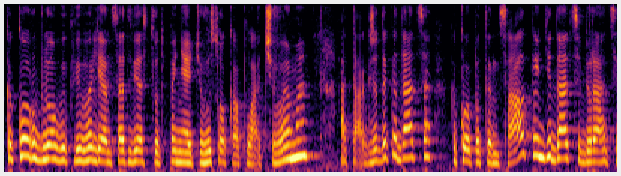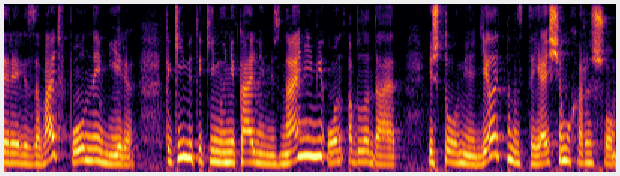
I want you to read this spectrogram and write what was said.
какой рублевый эквивалент соответствует понятию высокооплачиваемое, а также догадаться, какой потенциал кандидат собирается реализовать в полной мере, какими такими уникальными знаниями он обладает и что умеет делать по-настоящему хорошо.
